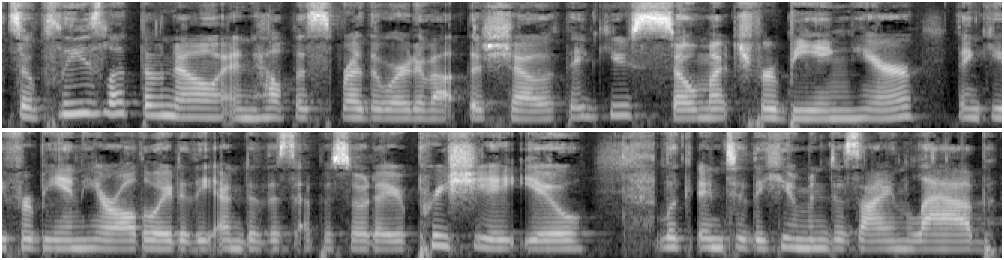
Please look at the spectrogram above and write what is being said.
So please let them know and help us spread the word about this show. Thank you so much for being here. Thank you for being here all the way to the end of this episode. I appreciate you. Look into the Human Design Lab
